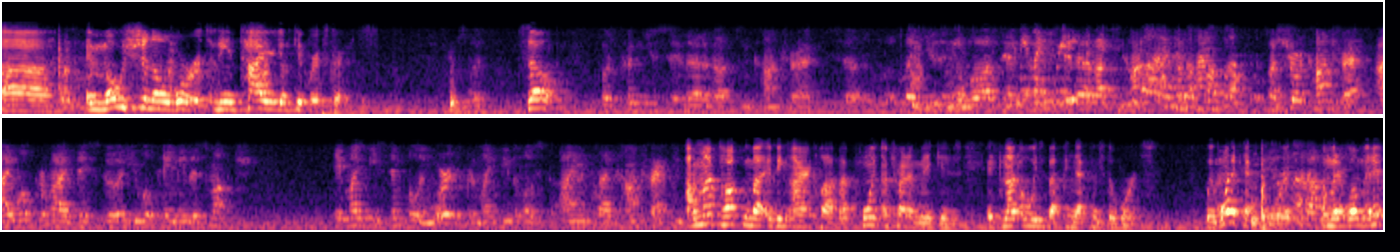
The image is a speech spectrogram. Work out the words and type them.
uh, emotional words of the entire Yom Kippur experience. But, So, but couldn't you say that about some contracts, uh, like using the law You example? mean like Couldn't you say reading that the about some contracts sometimes? A short contract, I will provide this good, you will pay me this much. It might be simple in words, but it might be the most ironclad contract you. I'm not talking about it being ironclad. My point I'm trying to make is it's not always about connecting to the words. We want to connect the words. One minute, one minute.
